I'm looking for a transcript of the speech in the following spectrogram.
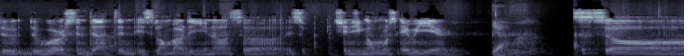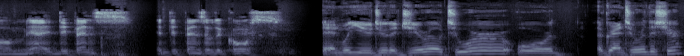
the the worst in that is Lombardy. You know, so it's changing almost every year. Yeah. So um, yeah, it depends. It depends of the course. And will you do the Giro tour or a Grand Tour this year?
